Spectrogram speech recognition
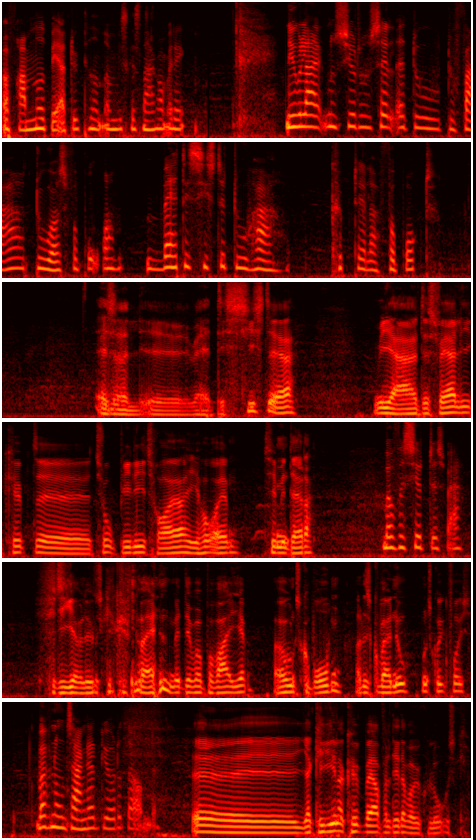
at fremme noget bæredygtighed, om vi skal snakke om i dag. Nikolaj, nu siger du selv, at du, du far, du er også forbruger. Hvad er det sidste, du har købt eller forbrugt? Altså, øh, hvad det sidste er? Vi har desværre lige købt øh, to billige trøjer i H&M til min datter. Hvorfor siger du desværre? Fordi jeg ville ønske, at jeg købte noget andet, men det var på vej hjem, og hun skulle bruge dem, og det skulle være nu. Hun skulle ikke fryse. Hvad for nogle tanker gjorde du der om det? Øh, jeg gik ind og købte i hvert fald det, der var økologisk.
